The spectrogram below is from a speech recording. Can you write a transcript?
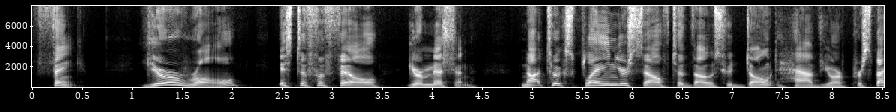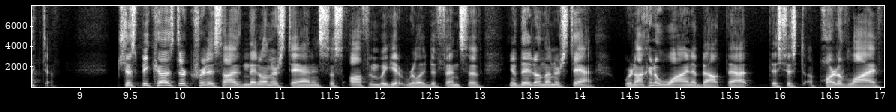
think. Your role is to fulfill your mission, not to explain yourself to those who don't have your perspective. Just because they're criticizing, they don't understand, and so often we get really defensive. You know, they don't understand. We're not going to whine about that. It's just a part of life.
